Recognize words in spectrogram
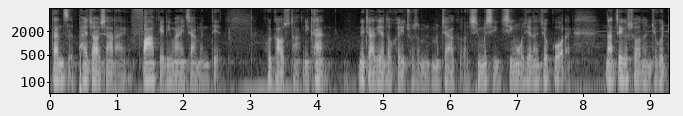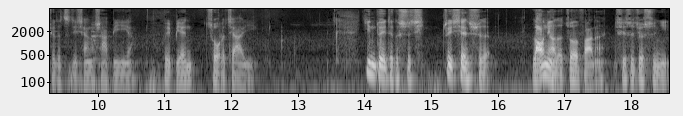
单子拍照下来发给另外一家门店。会告诉他，你看那家店都可以出什么什么价格，行不行？行，我现在就过来。那这个时候呢，你就会觉得自己像个傻逼一样，为别人做了嫁衣。应对这个事情最现实的老鸟的做法呢，其实就是你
